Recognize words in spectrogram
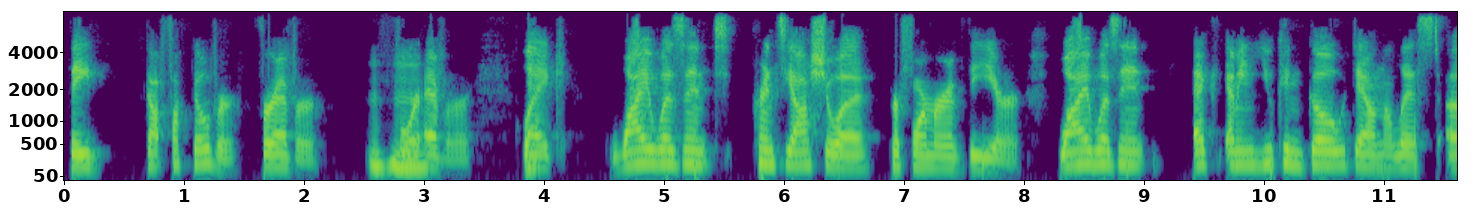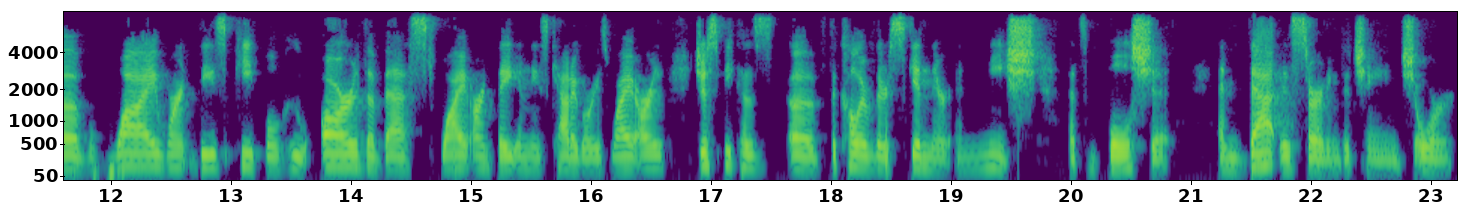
they got fucked over forever, mm-hmm. forever. Like, why wasn't Prince Yahshua performer of the year? Why wasn't I mean, you can go down the list of why weren't these people who are the best? Why aren't they in these categories? Why are just because of the color of their skin, they're a niche? That's bullshit. And that is starting to change, or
